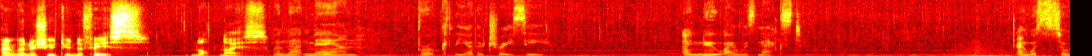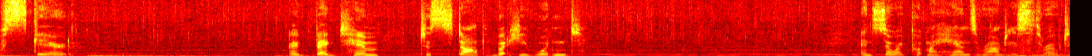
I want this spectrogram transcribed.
I'm gonna shoot you in the face. Not nice. When that man broke the other Tracy, I knew I was next. I was so scared. I begged him to stop, but he wouldn't. And so I put my hands around his throat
